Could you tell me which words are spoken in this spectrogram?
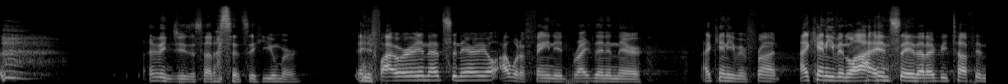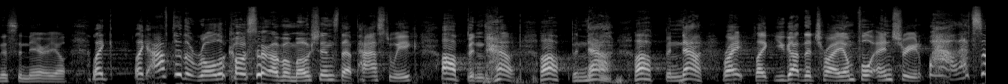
I think Jesus had a sense of humor. And if I were in that scenario, I would have fainted right then and there. I can't even front. I can't even lie and say that I'd be tough in this scenario. Like, like after the roller coaster of emotions that past week, up and down, up and down, up and down, right? Like you got the triumphal entry, and wow, that's so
